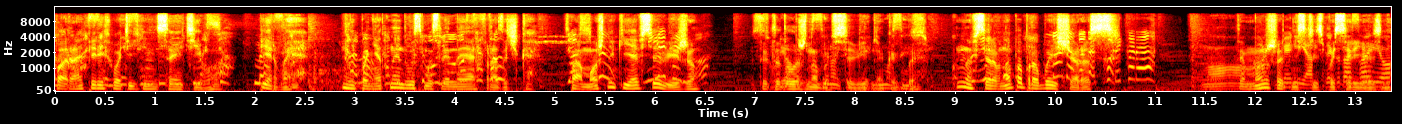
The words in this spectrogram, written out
Пора перехватить инициативу. Первое. Непонятная двусмысленная фразочка. Помощник, я все вижу. Это должно быть все видно, как бы. Но все равно попробуй еще раз. Ты можешь отнестись посерьезней?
